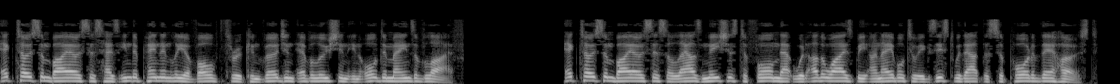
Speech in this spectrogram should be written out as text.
Ectosymbiosis has independently evolved through convergent evolution in all domains of life. Ectosymbiosis allows niches to form that would otherwise be unable to exist without the support of their host.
